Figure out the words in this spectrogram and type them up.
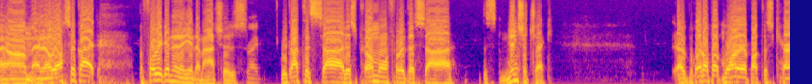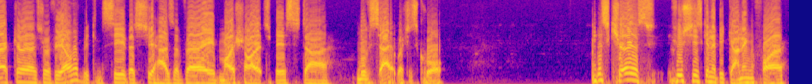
um, and then we also got. Before we get into any of the matches, Right. we got this uh, this promo for this uh, this ninja chick. A little bit more about this character is revealed. We can see that she has a very martial arts based uh, move set, which is cool. I'm just curious who she's going to be gunning for,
